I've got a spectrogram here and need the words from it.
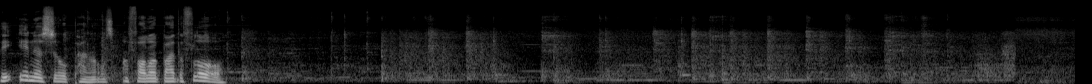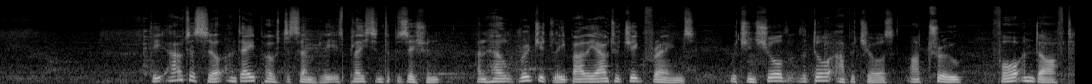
The inner sill panels are followed by the floor. The outer sill and A-post assembly is placed into position and held rigidly by the outer jig frames which ensure that the door apertures are true fore and aft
